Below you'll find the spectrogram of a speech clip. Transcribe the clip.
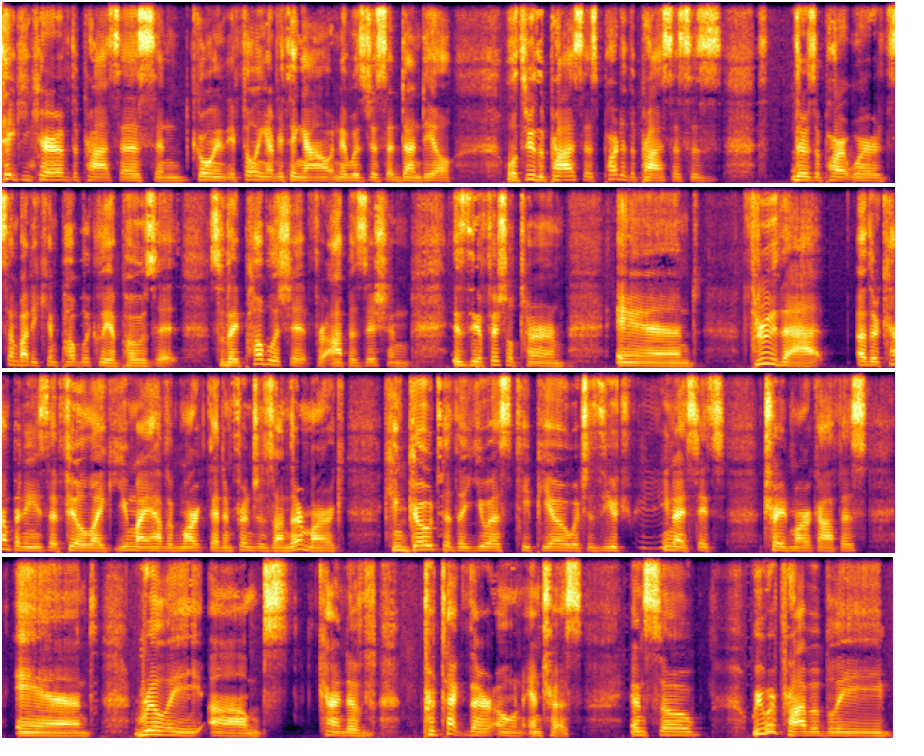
taking care of the process and going, filling everything out, and it was just a done deal. Well, through the process, part of the process is there's a part where somebody can publicly oppose it. So they publish it for opposition, is the official term. And through that, other companies that feel like you might have a mark that infringes on their mark can go to the USTPO, which is the United States Trademark Office, and really um, kind of protect their own interests. And so we were probably,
